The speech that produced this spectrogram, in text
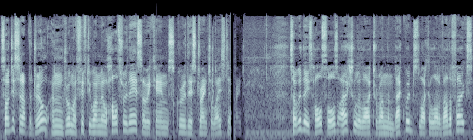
So I'll just set up the drill and drill my 51mm hole through there so we can screw this drain to waste in. So with these hole saws, I actually like to run them backwards like a lot of other folks.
